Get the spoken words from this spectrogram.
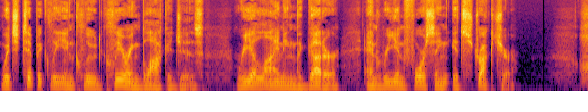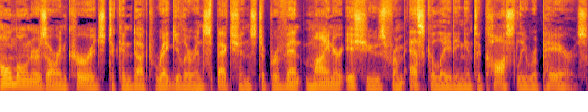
which typically include clearing blockages, realigning the gutter, and reinforcing its structure. Homeowners are encouraged to conduct regular inspections to prevent minor issues from escalating into costly repairs.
